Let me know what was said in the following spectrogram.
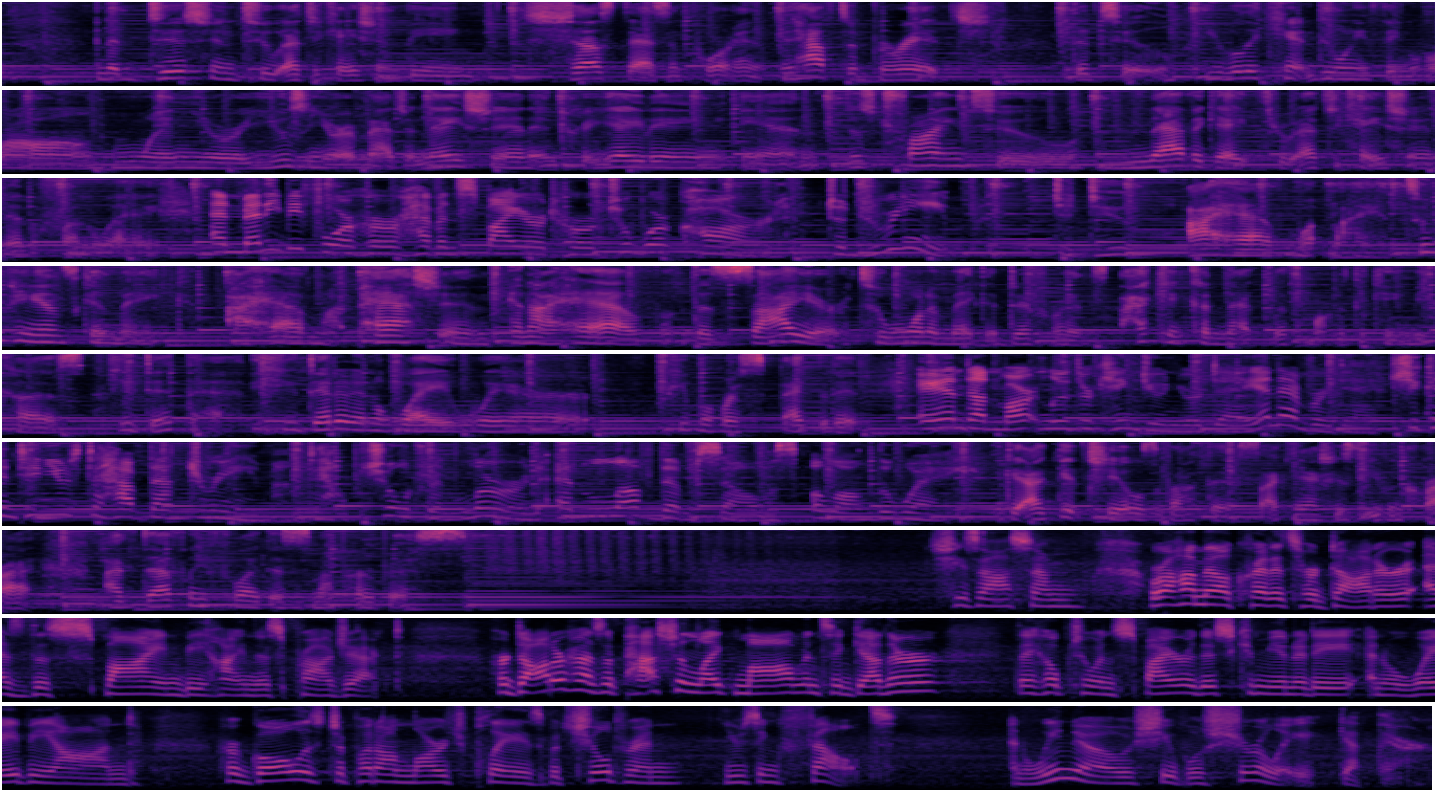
in addition to education being just as important, you have to bridge the two. You really can't do anything wrong when you're using your imagination and creating and just trying to navigate through education in a fun way. And many before her have inspired her to work hard, to dream, to do. I have what my two hands can make. I have my passion and I have desire to want to make a difference. I can connect with Martin Luther King because he did that. He did it in a way where people respected it. And on Martin Luther King Jr. Day and every day, she continues to have that dream to help children learn and love themselves along the way. I get chills about this. I can actually even cry. I definitely feel like this is my purpose. She's awesome. Rahamel credits her daughter as the spine behind this project. Her daughter has a passion like mom, and together they hope to inspire this community and way beyond. Her goal is to put on large plays with children using felt, and we know she will surely get there.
